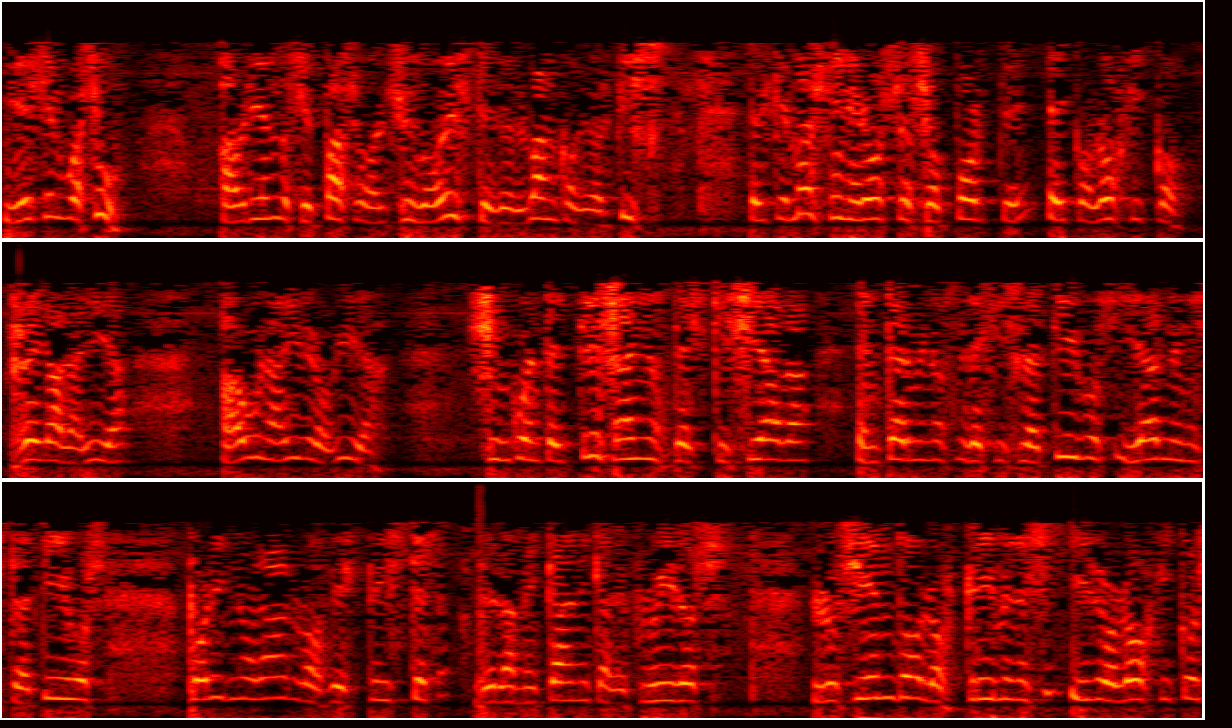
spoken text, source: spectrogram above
Y es el Guazú, abriéndose paso al sudoeste del Banco de Ortiz, el que más generoso soporte ecológico regalaría a una hidrovía 53 años desquiciada en términos legislativos y administrativos por ignorar los despistes de la mecánica de fluidos, luciendo los crímenes hidrológicos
